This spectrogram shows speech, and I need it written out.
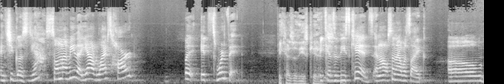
And she goes, yeah, son la vida. Yeah, life's hard, but it's worth it Because of these kids. because of these kids. And all of a sudden I was like, oh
